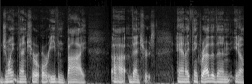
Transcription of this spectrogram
joint venture, or even buy uh, ventures. And I think rather than, you know,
